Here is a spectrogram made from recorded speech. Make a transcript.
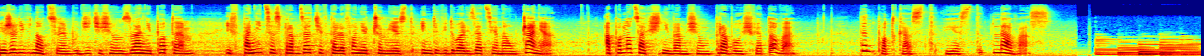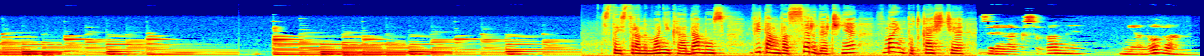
Jeżeli w nocy budzicie się zlani potem i w panice sprawdzacie w telefonie, czym jest indywidualizacja nauczania, a po nocach śni Wam się prawo oświatowe, ten podcast jest dla Was. Z tej strony Monika Adamus. Witam Was serdecznie w moim podcaście Zrelaksowany, mianowany.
